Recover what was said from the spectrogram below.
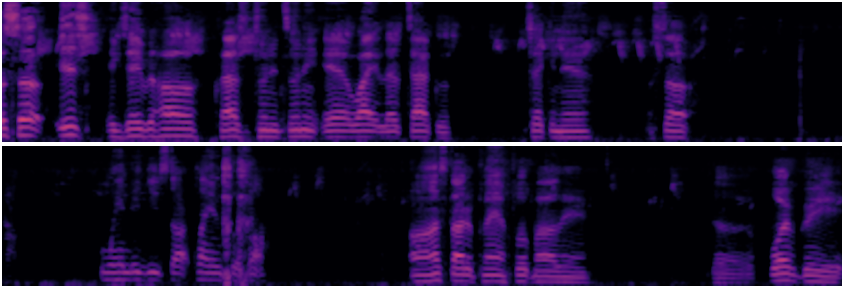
What's up? It's Xavier Hall, class of 2020, Ed White, left tackle. Checking in. What's up? When did you start playing football? Uh, I started playing football in the fourth grade.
